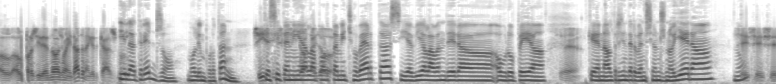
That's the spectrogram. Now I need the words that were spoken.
el, el president de la Generalitat, en aquest cas. No? I la 13, molt important. Sí, que sí, si sí, tenia sí, la allò- porta mig oberta, si hi havia la bandera europea Sí. que en altres intervencions no hi era... No? Sí, sí, sí.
